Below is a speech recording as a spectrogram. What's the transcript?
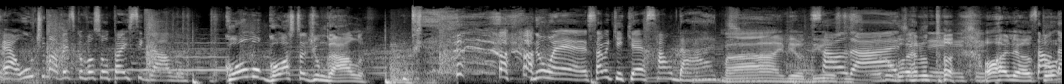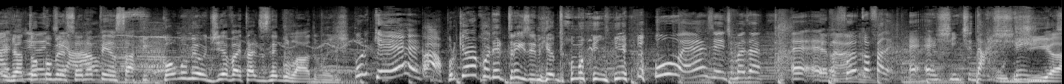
É a última vez que eu vou soltar esse galo. Como gosta de um galo? Não é, sabe o que, que é? Saudade. Ai, meu Deus. Saudade, eu não, eu não tô. Olha, eu, tô, eu já tô começando a pensar que como meu dia vai estar desregulado hoje. Por quê? Ah, porque eu acordei três e meia da manhã. Ué, gente, mas é, é, é, É foi o que eu falei. É, é gente da O gente. dia,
